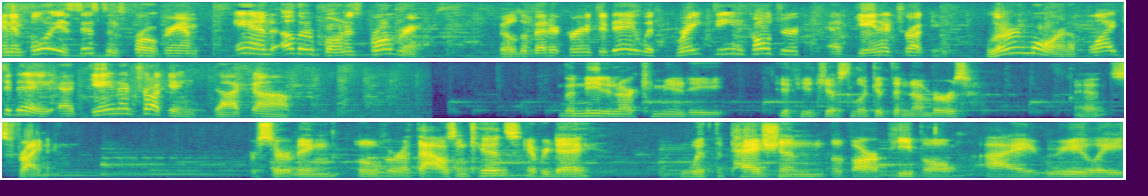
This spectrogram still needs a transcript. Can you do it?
an employee assistance program, and other bonus programs. Build a better career today with great team culture at Gana Trucking. Learn more and apply today at ganatrucking.com. The need in our community, if you just look at the numbers, it's frightening. We're serving over a thousand kids every day. With the passion of our people, I really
